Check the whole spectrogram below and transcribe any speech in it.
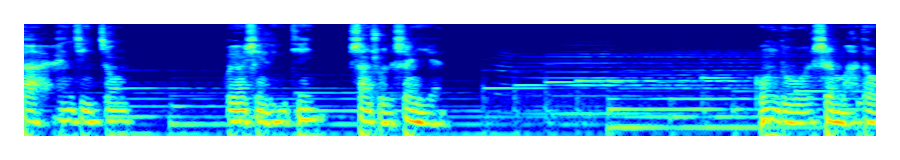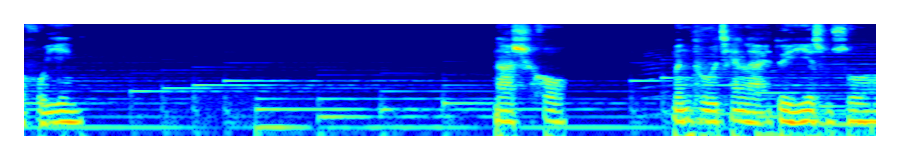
在安静中，我用心聆听上主的圣言，攻读圣马窦福音。那时候，门徒前来对耶稣说：“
